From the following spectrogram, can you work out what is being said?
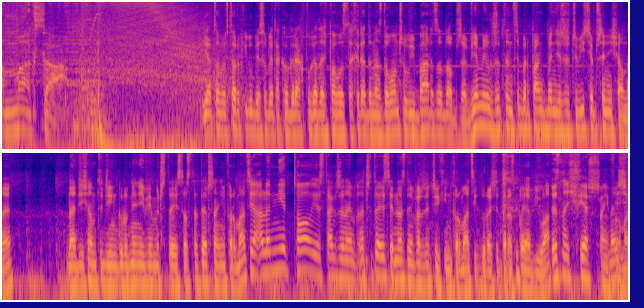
Na maksa. Ja to we wtorki lubię sobie tak o grach pogadać. Paweł Stachyra do nas dołączył i bardzo dobrze. Wiemy już, że ten cyberpunk będzie rzeczywiście przeniesiony na 10 dzień grudnia. Nie wiemy, czy to jest ostateczna informacja, ale nie to jest tak, że... Naj... Znaczy, to jest jedna z najważniejszych informacji, która się teraz pojawiła. To jest najświeższa informacja,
